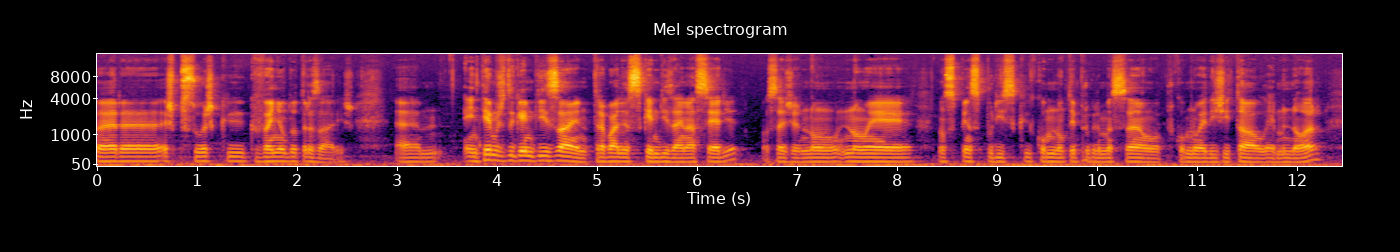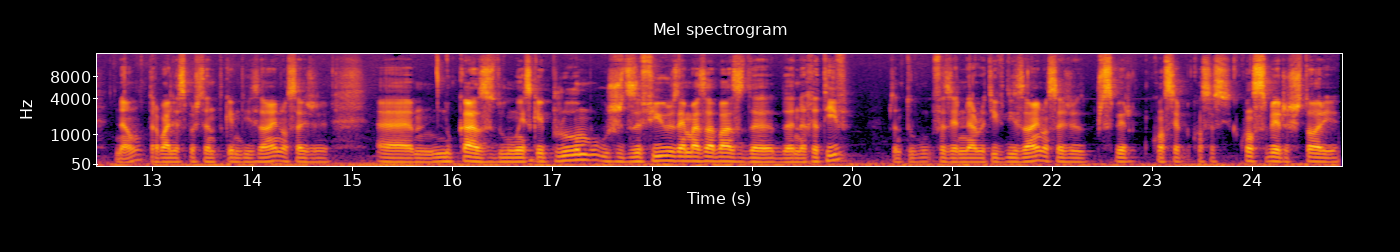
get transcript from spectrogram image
para as pessoas que, que venham de outras áreas. Um, em termos de game design, trabalha-se game design à séria, ou seja, não, não, é, não se pense por isso que, como não tem programação ou como não é digital, é menor. Não, trabalha-se bastante game design, ou seja, um, no caso do escape room, os desafios é mais à base da, da narrativa, portanto, fazer narrative design, ou seja, perceber, conceber, conceber a história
